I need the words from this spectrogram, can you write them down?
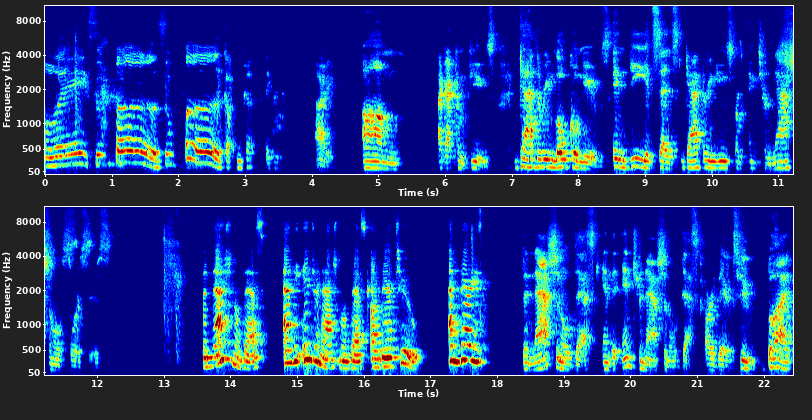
Oi, super, super, Kakunka. Thank you. All right. Um, I got confused. Gathering local news. Indeed, it says gathering news from international sources. The national desk and the international desk are there too, and various The national desk and the international desk are there too, but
